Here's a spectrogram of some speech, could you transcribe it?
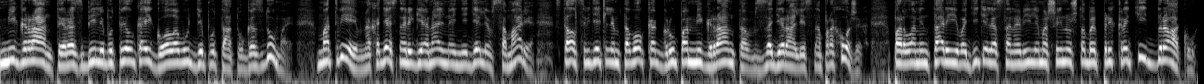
Мигранты разбили бутылкой голову депутату Госдумы. Матвеев, находясь на региональной неделе в Самаре, стал свидетелем того, как группа мигрантов задирались на прохожих. Парламентарии и водитель остановили машину, чтобы прекратить драку,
